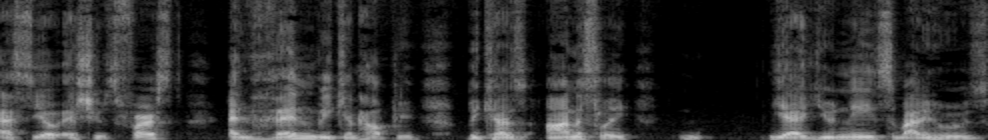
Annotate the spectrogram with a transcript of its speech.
SEO issues first, and then we can help you. Because honestly, yeah, you need somebody who's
